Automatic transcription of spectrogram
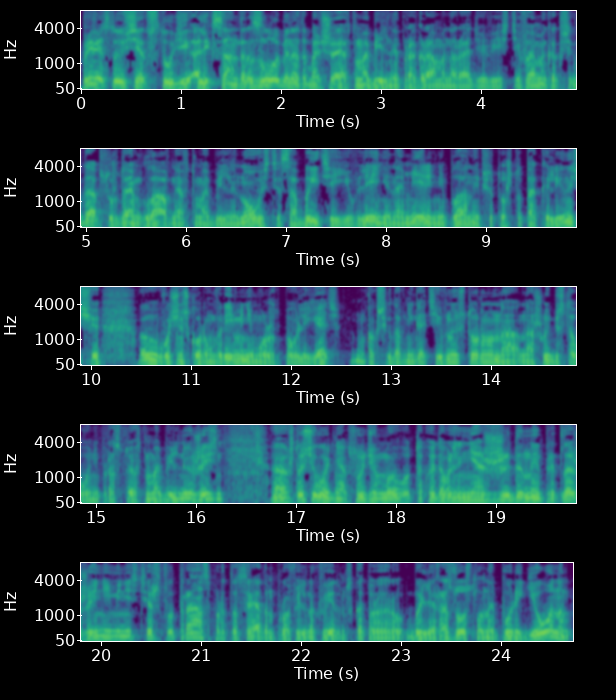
Приветствую всех в студии Александр Злобин. Это большая автомобильная программа на радио Вести ФМ. И, как всегда, обсуждаем главные автомобильные новости, события, явления, намерения, планы и все то, что так или иначе э, в очень скором времени может повлиять, ну, как всегда, в негативную сторону на нашу и без того непростую автомобильную жизнь. Э, что сегодня обсудим? Вот такое довольно неожиданное предложение Министерства транспорта с рядом профильных ведомств, которые были разосланы по регионам,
